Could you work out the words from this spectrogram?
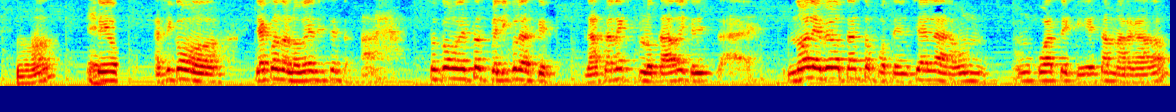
¿no? Digo, así como ya cuando lo ves dices, ah, son como estas películas que las han explotado y que dices, "Ay, no le veo tanto potencial a un, un cuate que es amargado.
